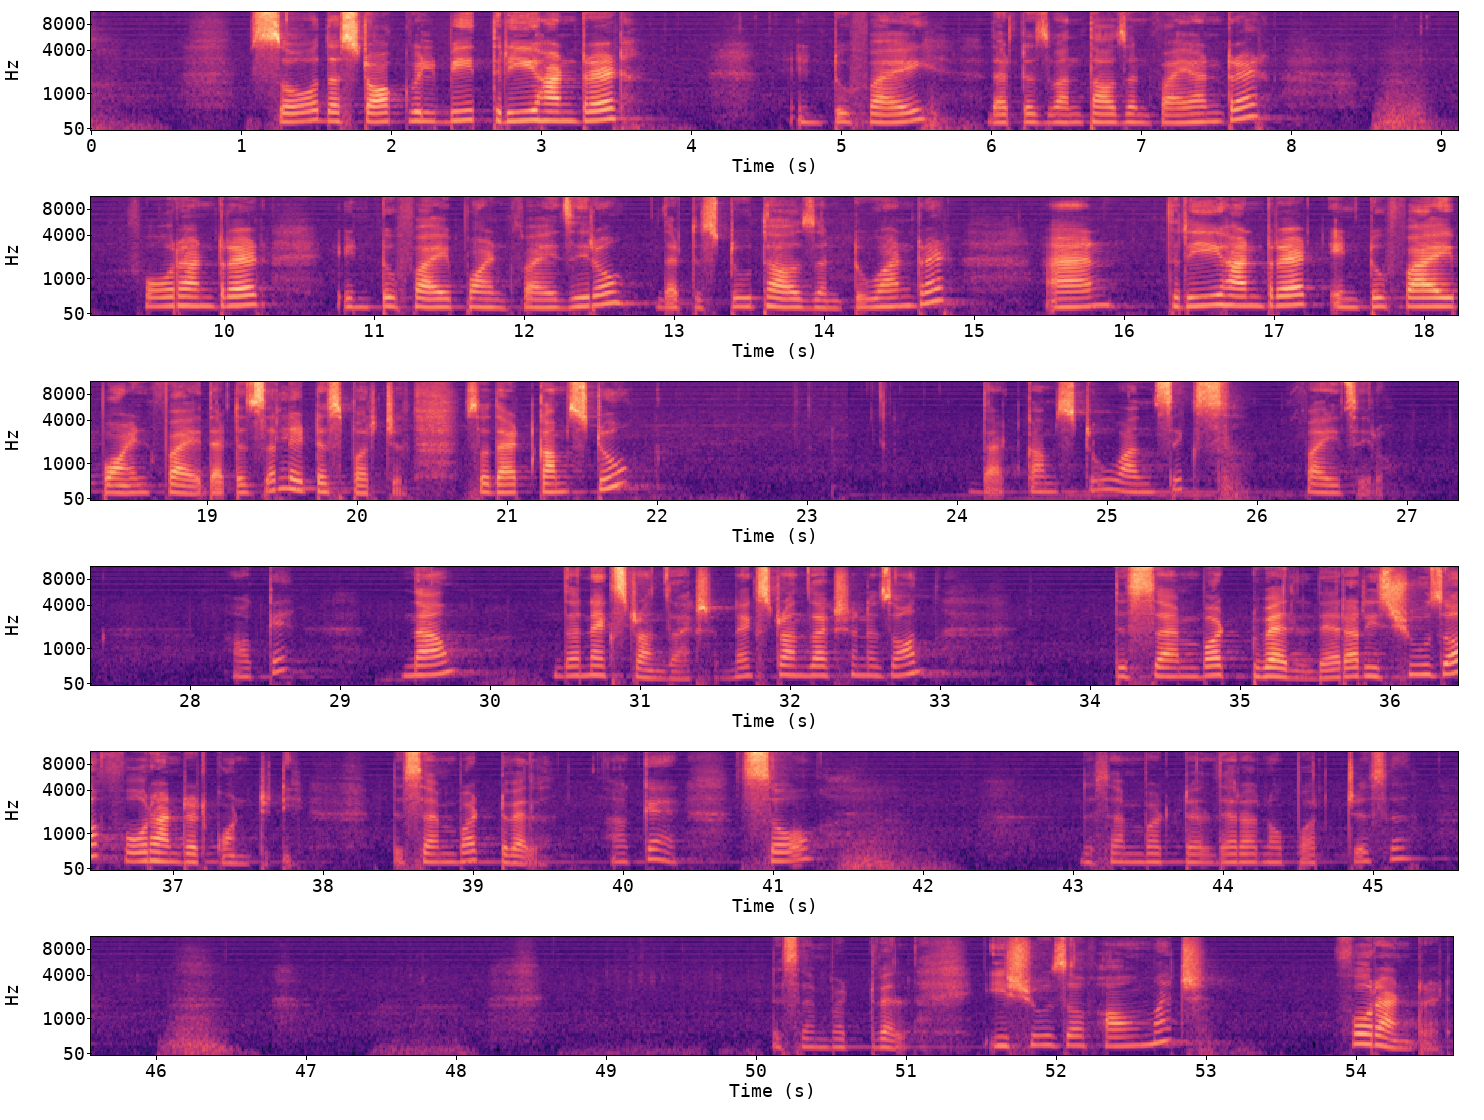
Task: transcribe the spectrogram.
So the stock will be 300 into 5 that is 1500 400 into 5.50 that is 2200 and 300 into 5.5 that is the latest purchase. So that comes to that comes to 1650 okay. Now the next transaction. Next transaction is on December 12 there are issues of 400 quantity. December 12 okay. So December 12 there are no purchases. December 12 issues of how much? 400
